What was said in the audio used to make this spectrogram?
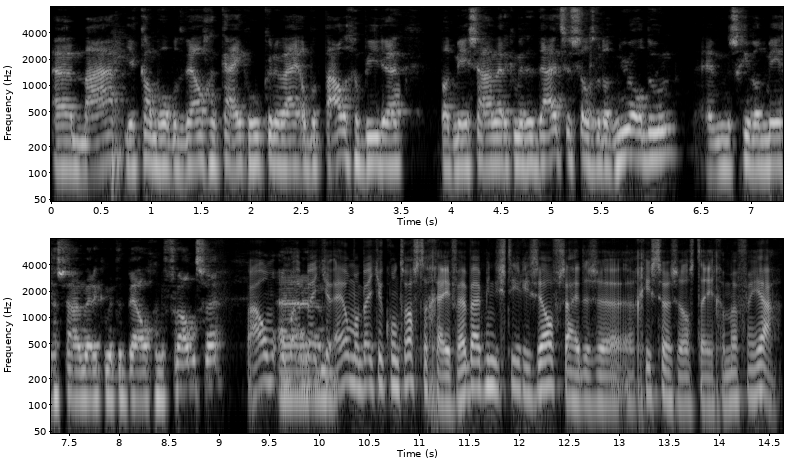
Uh, maar je kan bijvoorbeeld wel gaan kijken hoe kunnen wij op bepaalde gebieden wat meer samenwerken met de Duitsers, zoals we dat nu al doen. En misschien wat meer gaan samenwerken met de Belgen en de Fransen. Maar om, om, een, ehm, beetje, om een beetje contrast te geven. Hè, bij het ministerie zelf zeiden ze uh, gisteren zelfs tegen me van ja,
